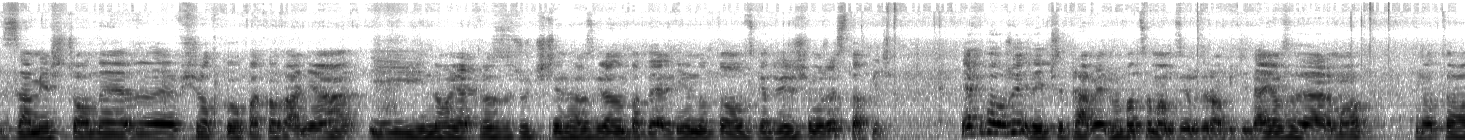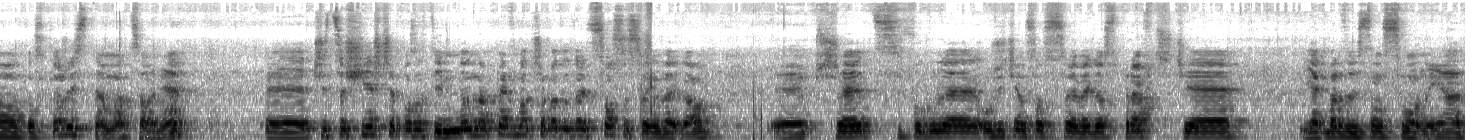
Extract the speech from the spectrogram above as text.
zamieszczone w, w środku opakowania i no jak rozrzucicie na rozgraną patelnię, no to zgaduję, że się może stopić. Ja chyba użyję tej przyprawy, no bo co mam z nią zrobić? Dają za darmo, no to, to skorzystam, a co, nie? E, czy coś jeszcze poza tym? No na pewno trzeba dodać sosu sojowego. E, przed w ogóle użyciem sosu sojowego sprawdźcie jak bardzo jest on słony. Ja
